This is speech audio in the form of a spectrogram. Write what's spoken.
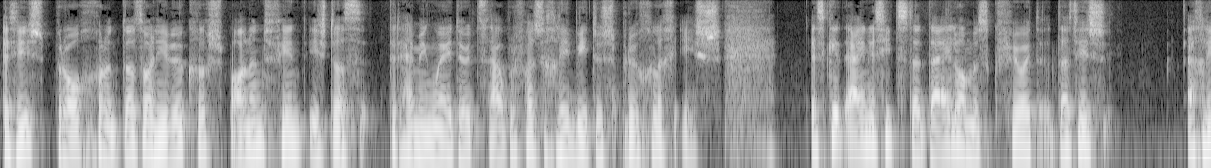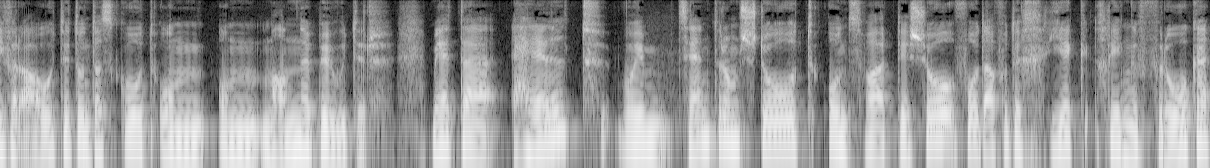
Es ist gebrochen und das, was ich wirklich spannend finde, ist, dass der Hemingway dort selber fast ein bisschen widersprüchlich ist. Es gibt einerseits den Teil, wo man das Gefühl hat, das ist ein bisschen veraltet und das geht um, um Mannenbilder. Man hat einen Held, der im Zentrum steht und zwar der schon von, der Krieg Fragen,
